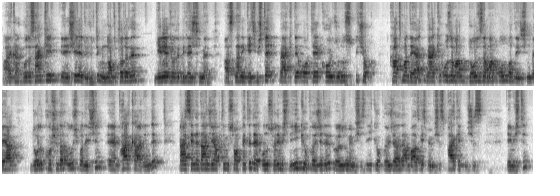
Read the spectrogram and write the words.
Harika. Burada sanki e, şeyle duyduk değil mi? Noktaları geriye doğru birleştirme. Aslında hani geçmişte belki de ortaya koyduğunuz birçok katma değer belki o zaman doğru zaman olmadığı için veya doğru koşullar oluşmadığı için e, park halinde ben seninle daha önce yaptığım bir sohbette de onu söylemiştim. İyi ki o projeleri öldürmemişiz. İyi ki o projelerden vazgeçmemişiz, park etmişiz demiştin.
